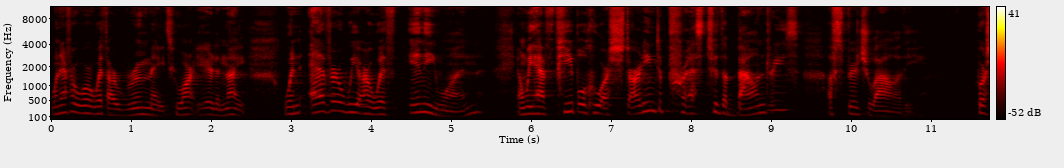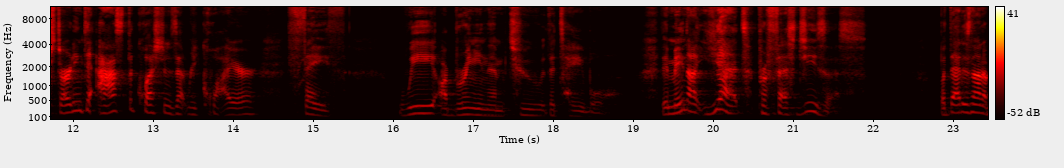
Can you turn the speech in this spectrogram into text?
whenever we're with our roommates who aren't here tonight, whenever we are with anyone and we have people who are starting to press to the boundaries of spirituality, who are starting to ask the questions that require faith, we are bringing them to the table. They may not yet profess Jesus but that is not a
